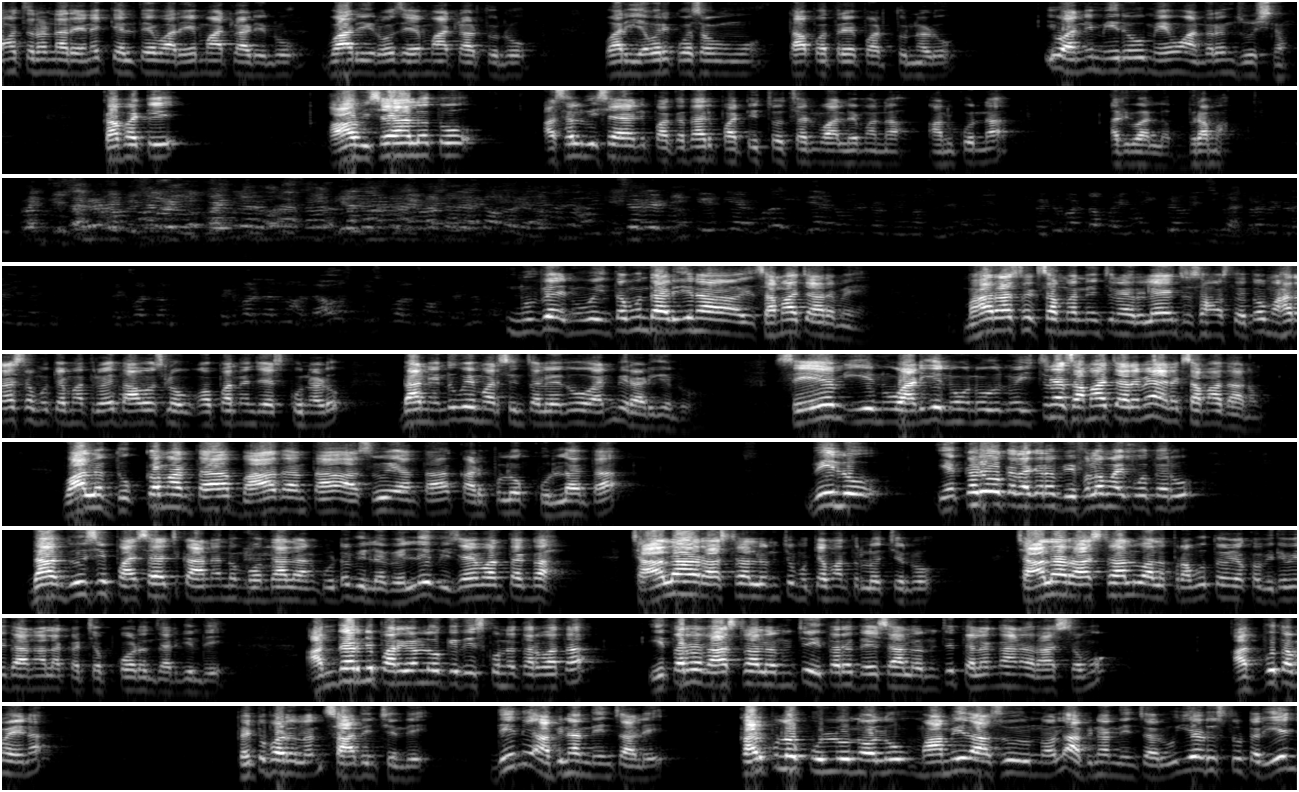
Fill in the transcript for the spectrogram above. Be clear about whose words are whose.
Speaker 1: సంవత్సరంన్నర వెనక్కి వెళ్తే వారు ఏం మాట్లాడినరు వారు ఈరోజు ఏం మాట్లాడుతున్నారు వారు ఎవరి కోసం తాపత్రయపడుతున్నాడు? ఇవన్నీ మీరు మేము అందరం చూసినాం. కాబట్టి ఆ విషయాలతో అసలు విషయాన్ని పక్కదారి పట్టించవచ్చని వాళ్ళు ఏమన్నా అనుకున్నా అది వాళ్ళ భ్రమ. నువ్వే నువ్వు ఇంతకుముందు అడిగిన సమాచారమే. మహారాష్ట్రకు సంబంధించిన రిలయన్స్ సంస్థతో మహారాష్ట్ర ముఖ్యమంత్రి దావోస్లో ఒప్పందం చేసుకున్నాడు. దాన్ని ఎందుకు విమర్శించలేదు అని మీరు అడిగినారు సేమ్ ఈ నువ్వు అడిగి నువ్వు నువ్వు నువ్వు ఇచ్చిన సమాచారమే ఆయనకు సమాధానం. వాళ్ళ దుఃఖం అంతా బాధ అంతా అసూయ అంతా కడుపులో కుళ్ళంతా వీళ్ళు ఎక్కడో ఒక దగ్గర విఫలమైపోతారు. దాన్ని చూసి పైశాచిక ఆనందం పొందాలనుకుంటే వీళ్ళు వెళ్ళి విజయవంతంగా చాలా రాష్ట్రాల నుంచి ముఖ్యమంత్రులు వచ్చిండ్రు చాలా రాష్ట్రాలు వాళ్ళ ప్రభుత్వం యొక్క విధి విధానాలు అక్కడ చెప్పుకోవడం జరిగింది. అందరినీ పరిగణలోకి తీసుకున్న తర్వాత ఇతర రాష్ట్రాల నుంచి ఇతర దేశాల నుంచి తెలంగాణ రాష్ట్రము అద్భుతమైన పెట్టుబడులను సాధించింది. దీన్ని అభినందించాలి. కడుపులో కుళ్ళు మా మీద అసూయ ఉన్నోళ్ళు అభినందించారు. ఏడుస్తుంటారు. ఏం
